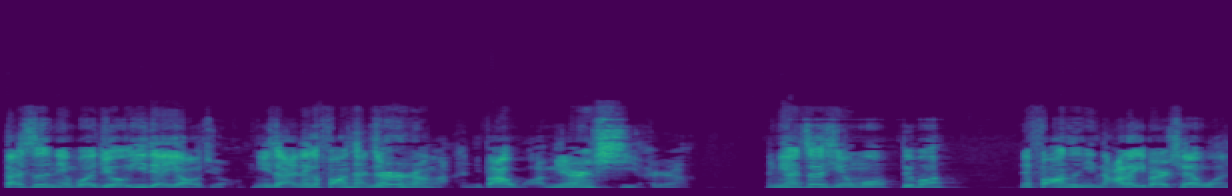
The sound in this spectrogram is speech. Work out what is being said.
但是呢，我就有一点要求，你在那个房产证上啊，你把我名写上。你看这行不？对不？那房子你拿了一半钱，我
